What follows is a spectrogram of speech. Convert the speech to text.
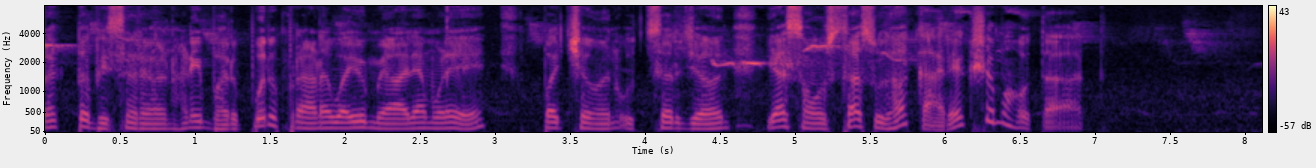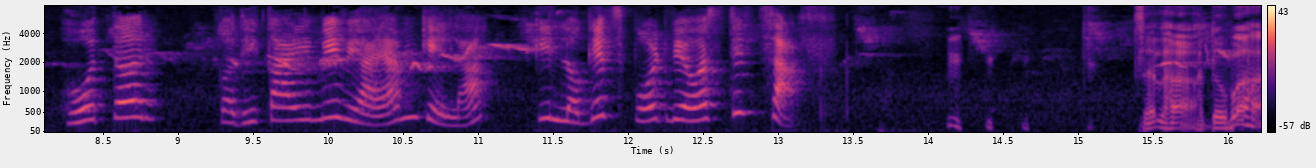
रक्तभिसरण आणि भरपूर प्राणवायू मिळाल्यामुळे पचन उत्सर्जन या संस्था सुद्धा कार्यक्षम होतात. हो तर कधी काळी मी व्यायाम केला की लगेच पोट व्यवस्थित साफ? चला आदोबा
